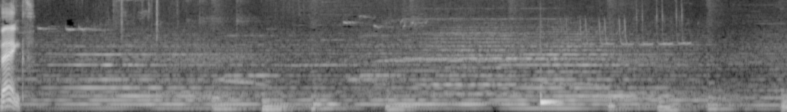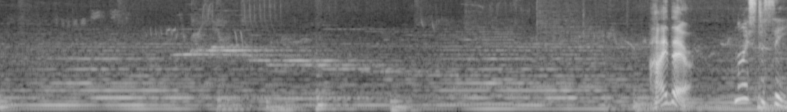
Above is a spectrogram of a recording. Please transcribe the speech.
Thanks. Hi there. Nice to see you.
